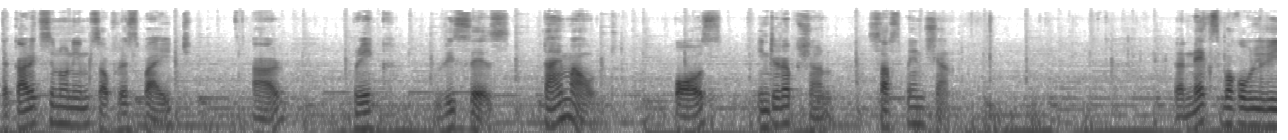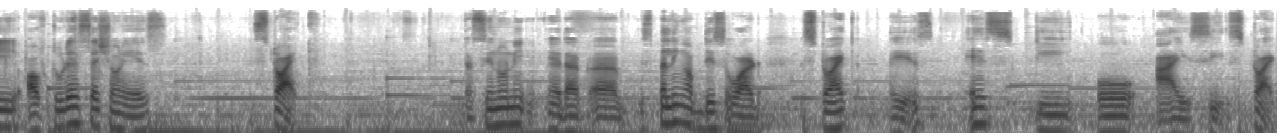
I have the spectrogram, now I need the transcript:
The correct synonyms of respite are break, recess, timeout, pause, interruption, suspension. The next vocabulary of today's session is stoic. The synonym, uh, the uh, spelling of this word stoic is S T O I C, stoic.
